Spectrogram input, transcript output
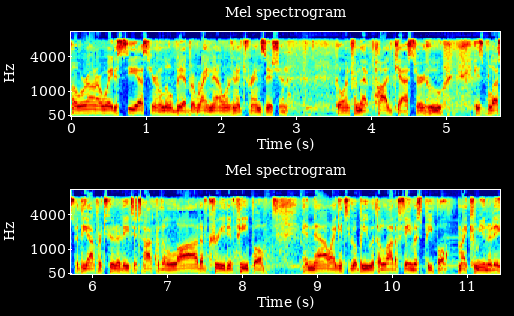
Well, we're on our way to CS here in a little bit, but right now we're going to transition. Going from that podcaster who is blessed with the opportunity to talk with a lot of creative people, and now I get to go be with a lot of famous people, my community.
